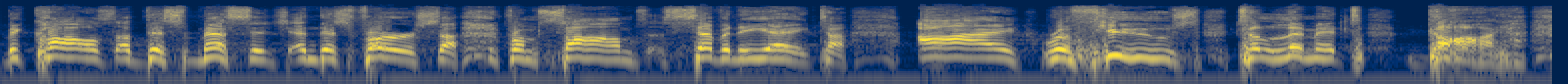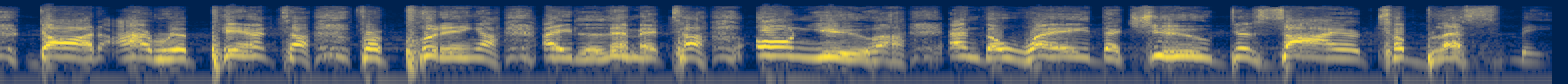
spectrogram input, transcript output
because of this message and this verse uh, from Psalms 78. Uh, I refuse to limit God. God, I repent uh, for putting uh, a limit uh, on you and the way that you desire to bless me.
